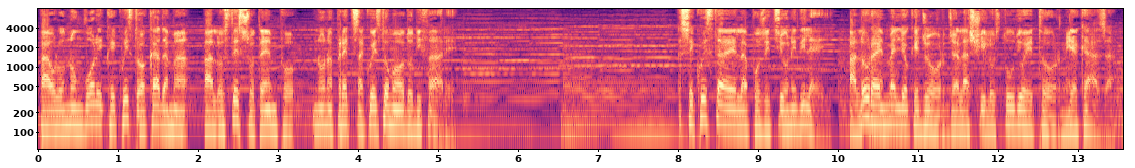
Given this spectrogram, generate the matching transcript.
Paolo non vuole che questo accada ma, allo stesso tempo, non apprezza questo modo di fare. Se questa è la posizione di lei, allora è meglio che Giorgia lasci lo studio e torni a casa.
